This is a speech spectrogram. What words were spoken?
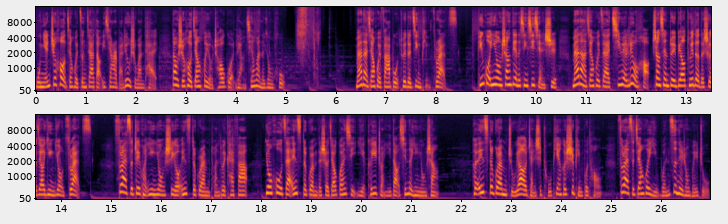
五年之后将会增加到一千二百六十万台，到时候将会有超过两千万的用户。Meta 将会发布推的竞品 Threads。苹果应用商店的信息显示，Meta 将会在七月六号上线对标推特的社交应用 Threads。Threads 这款应用是由 Instagram 团队开发。用户在 Instagram 的社交关系也可以转移到新的应用上。和 Instagram 主要展示图片和视频不同，Threads 将会以文字内容为主。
